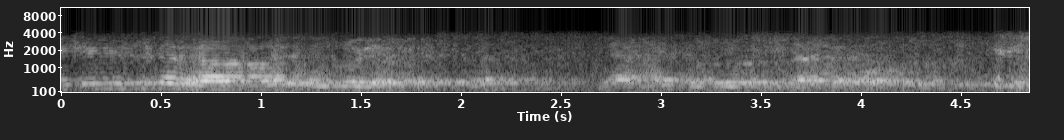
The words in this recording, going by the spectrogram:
İkincisi de rahatlığı huzur. Yani huzur ileride olduğunuz gibi.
